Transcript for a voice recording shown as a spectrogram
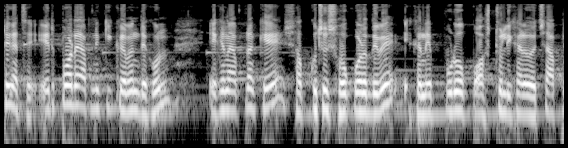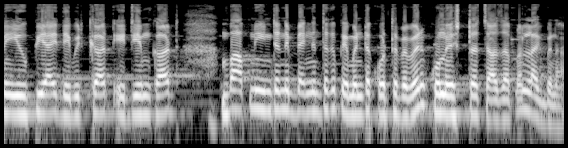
ঠিক আছে? এরপরে আপনি কি করবেন দেখুন, এখানে আপনাকে সব কিছু শো করে দেবে। এখানে পুরো স্পষ্ট লেখা রয়েছে, আপনি UPI debit card ATM card বা আপনি ইন্টারনেট ব্যাঙ্কিং থেকে পেমেন্টটা করতে পারবেন, কোনো এক্সট্রা চার্জ আপনার লাগবে না।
